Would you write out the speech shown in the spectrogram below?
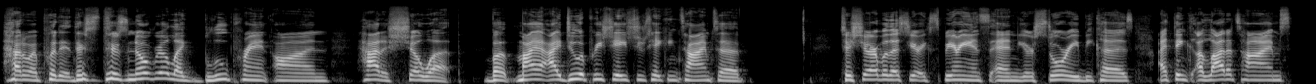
how do I put it? There's, there's no real like blueprint on how to show up. But Mya, I do appreciate you taking time to to share with us your experience and your story because I think a lot of times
